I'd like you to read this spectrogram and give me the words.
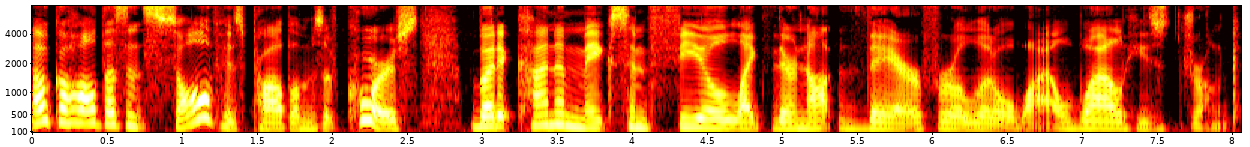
Alcohol doesn't solve his problems, of course, but it kind of makes him feel like they're not there for a little while while he's drunk.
